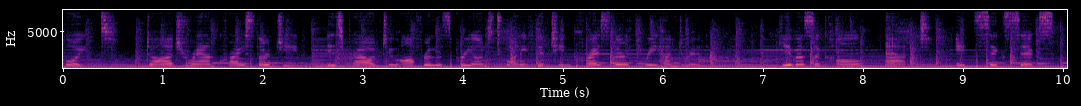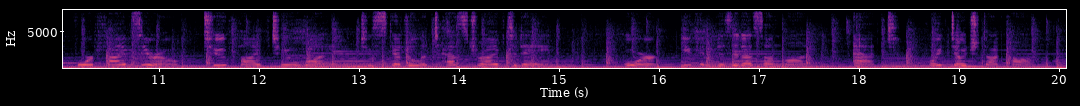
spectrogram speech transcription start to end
Hoyte, Dodge Ram Chrysler Jeep, is proud to offer this pre-owned 2015 Chrysler 300. Give us a call at 866-450-2521 to schedule a test drive today. Or, you can visit us online at hoytedodge.com.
